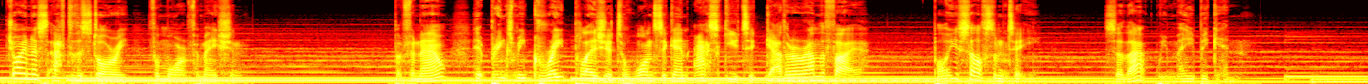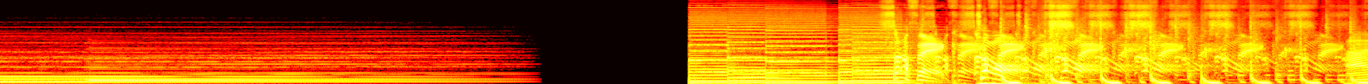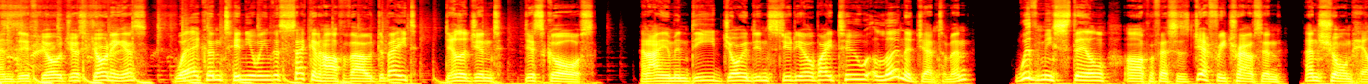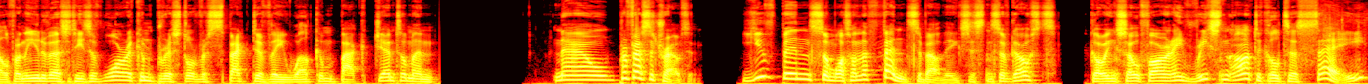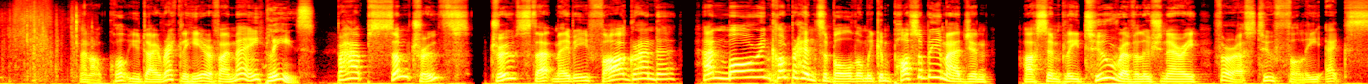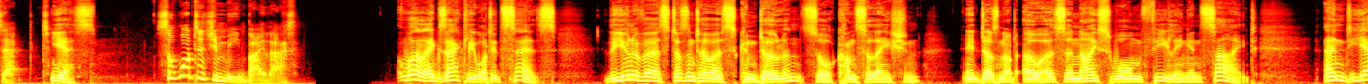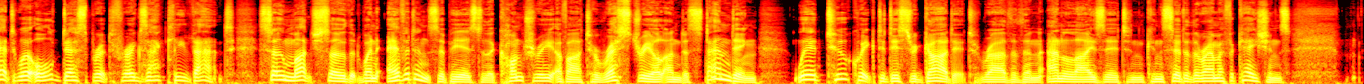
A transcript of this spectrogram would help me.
Join us after the story for more information. But for now, it brings me great pleasure to once again ask you to gather around the fire, pour yourself some tea, so that we may begin. Suffolk Talks. And if you're just joining us, we're continuing the second half of our debate, Diligent Discourse. And I am indeed joined in studio by two learned gentlemen. With me still are Professors Geoffrey Troughton and Sean Hill from the Universities of Warwick and Bristol, respectively. Welcome back, gentlemen. Now, Professor Troughton, you've been somewhat on the fence about the existence of ghosts, going so far in a recent article to say, and I'll quote you directly here if I may. Please. Perhaps some truths, truths that may be far grander and more incomprehensible than we can possibly imagine, are simply too revolutionary for us to fully accept. Yes. So, what did you mean by that? Well, exactly what it says. The universe doesn't owe us condolence or consolation. It does not owe us a nice warm feeling inside. And yet we're all desperate for exactly that, so much so that when evidence appears to the contrary of our terrestrial understanding, we're too quick to disregard it rather than analyze it and consider the ramifications.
